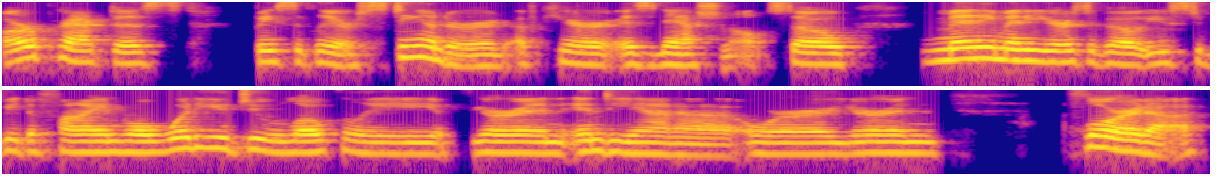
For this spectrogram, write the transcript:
our practice, basically, our standard of care is national. So many, many years ago, it used to be defined well, what do you do locally if you're in Indiana or you're in Florida?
